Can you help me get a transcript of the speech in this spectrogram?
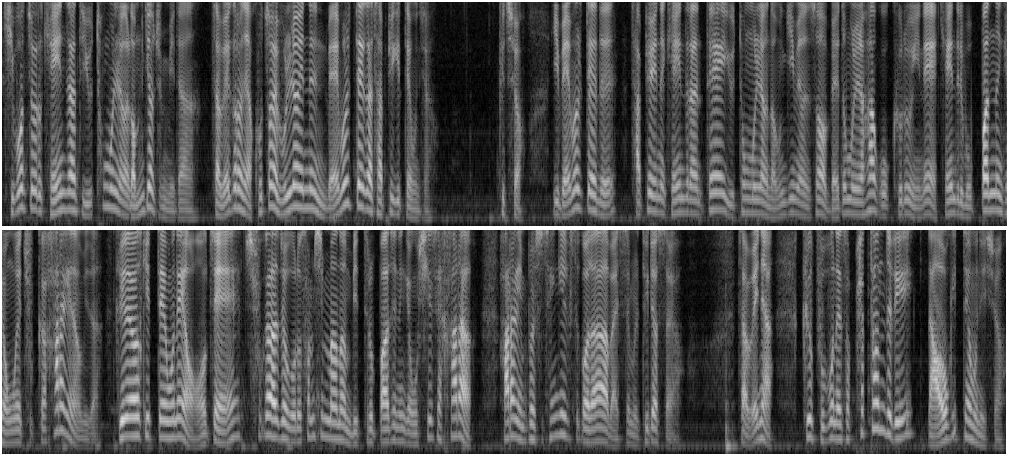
기본적으로 개인들한테 유통 물량을 넘겨줍니다. 자 왜 그러냐? 고점에 물려 있는 매물대가 잡히기 때문이죠. 그쵸? 이 매물대들 잡혀 있는 개인들한테 유통 물량 넘기면서 매도 물량하고 그로 인해 개인들이 못 받는 경우에 주가 하락이 나옵니다. 그렇기 때문에 어제 추가적으로 30만 원 밑으로 빠지는 경우 시세 하락, 하락 임펄스 생길 거다 말씀을 드렸어요. 자 왜냐? 그 부분에서 패턴들이 나오기 때문이죠.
